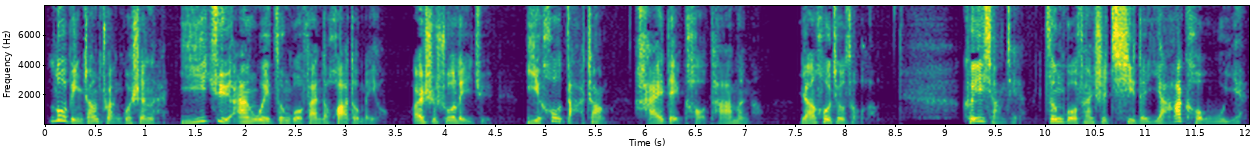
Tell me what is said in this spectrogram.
骆秉章转过身来，一句安慰曾国藩的话都没有，而是说了一句：“以后打仗还得靠他们啊。”然后就走了。可以想见。曾国藩是气得哑口无言，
